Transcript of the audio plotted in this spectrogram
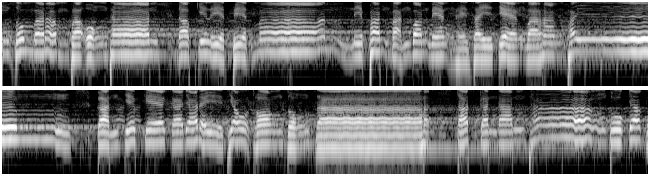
ำสมมานำพระองค์ทาน ดับกิเลสเพศมานนิพพันธ์บันบอนแมงให้ใส่แจ้งว่าห่างไพ การเจ็บแก่กะจะได้เที่ยวทองสงสารตัดกันดันทางถูกยาข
